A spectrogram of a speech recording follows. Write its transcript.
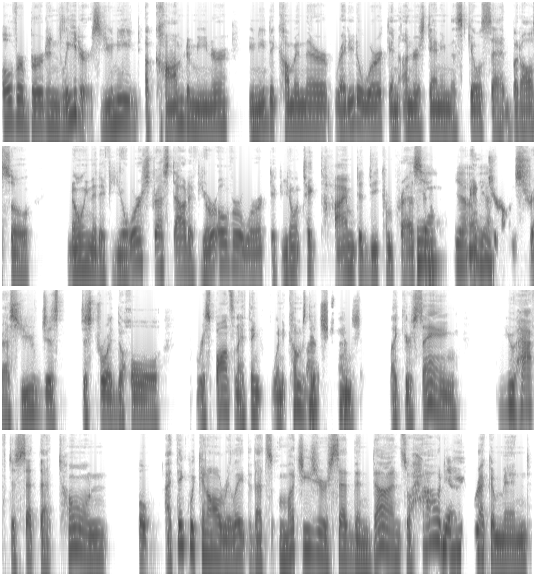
overburdened leaders. You need a calm demeanor. You need to come in there ready to work and understanding the skill set, but also knowing that if you're stressed out, if you're overworked, if you don't take time to decompress yeah, and yeah, manage yeah. your own stress, you've just destroyed the whole response. And I think when it comes to change, like you're saying, you have to set that tone Well, I think we can all relate that that's much easier said than done. So, how do yeah. you recommend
